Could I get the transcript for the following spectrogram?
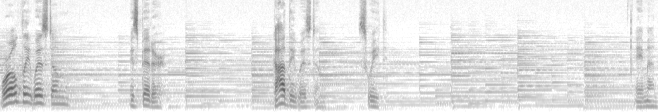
Worldly wisdom is bitter, godly wisdom, sweet. Amen.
